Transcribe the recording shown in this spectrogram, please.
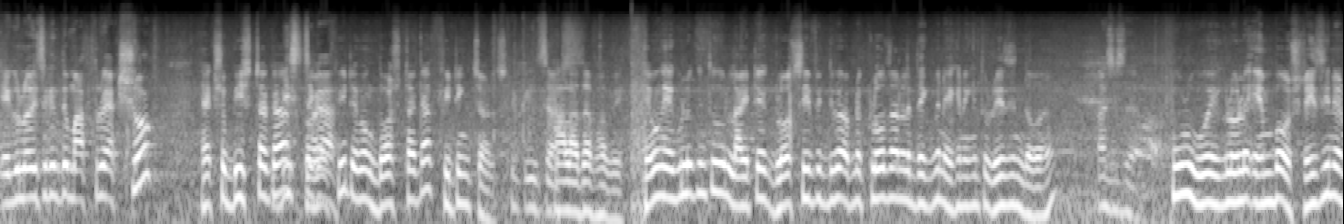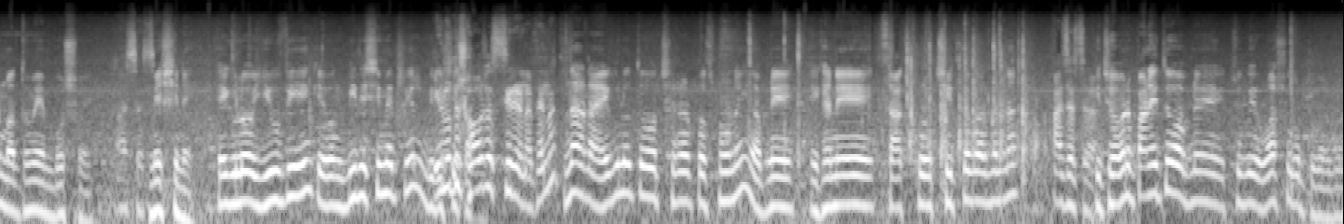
এগুলো হয়েছে কিন্তু মাত্র একশো একশো বিশ টাকা 20 স্কোয়ার টাকা। ফিট এবং দশ টাকা ফিটিং চার্জ আলাদাভাবে। এবং এগুলো কিন্তু লাইটে গ্লসি ইফেক্ট দিবে। আপনি ক্লোজ আনলে দেখবেন এখানে কিন্তু রেজিন দেওয়া হয়? আচ্ছা স্যার পুরো এগুলো হলো এমবস রেজিনের মাধ্যমে এমবস হয়। আচ্ছা আচ্ছা। মেশিনে এগুলো ইউভি ইঙ্ক এবং বিদেশি মেটেরিয়াল এগুলো তো সহজে ছিঁড়ে না তাই না? না না এগুলো তো ছেঁড়ার প্রশ্ন নেই। আপনি এখানে টাচ করে ছিটতে পারবেন না। আচ্ছা আচ্ছা। কিছু হবে না পানিতেও আপনি চুবিয়ে ওয়াশও করতে পারবেন।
